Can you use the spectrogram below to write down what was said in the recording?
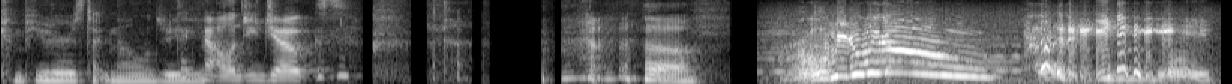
Computers, technology. Technology jokes. Oh.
